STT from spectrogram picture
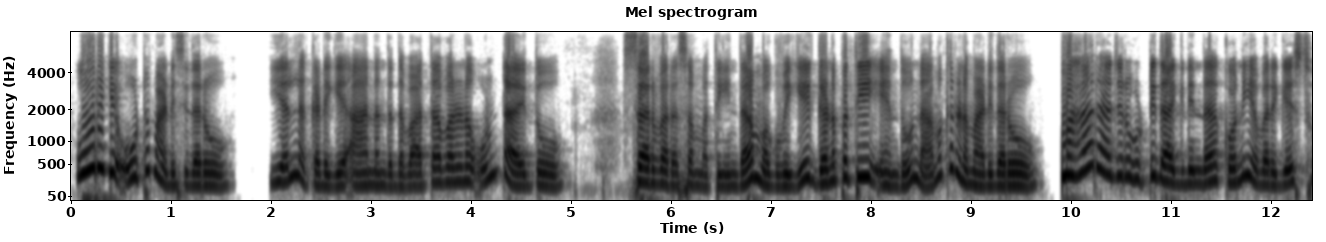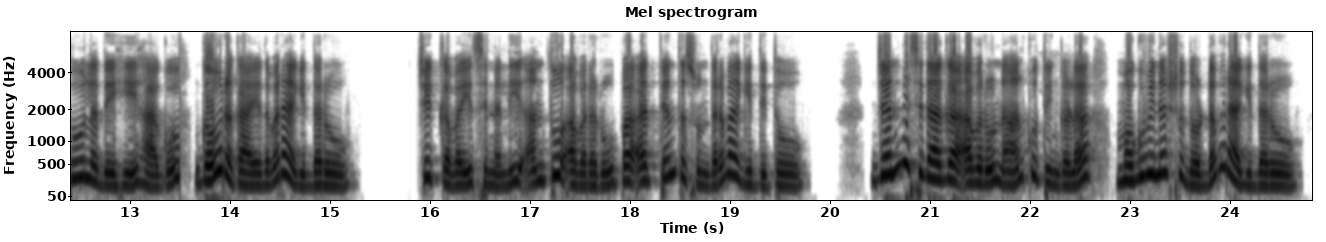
ಊರಿಗೆ ಊಟ ಮಾಡಿಸಿದರು. ಎಲ್ಲ ಕಡೆಗೆ ಆನಂದದ ವಾತಾವರಣ ಉಂಟಾಯಿತು. ಸರ್ವರ ಸಮ್ಮತಿಯಿಂದ ಮಗುವಿಗೆ ಗಣಪತಿ ಎಂದು ನಾಮಕರಣ ಮಾಡಿದರು. ಮಹಾರಾಜರು ಹುಟ್ಟಿದಾಗಿನಿಂದ ಕೊನೆಯವರೆಗೆ ಸ್ಥೂಲ ದೇಹಿ ಹಾಗೂ ಗೌರಗಾಯದವರಾಗಿದ್ದರು. ಚಿಕ್ಕ ವಯಸ್ಸಿನಲ್ಲಿ ಅಂತೂ ಅವರ ರೂಪ ಅತ್ಯಂತ ಸುಂದರವಾಗಿದ್ದಿತು. ಜನ್ಮಿಸಿದಾಗ ಅವರು ನಾಲ್ಕು ತಿಂಗಳ ಮಗುವಿನಷ್ಟು ದೊಡ್ಡವರಾಗಿದ್ದರು.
